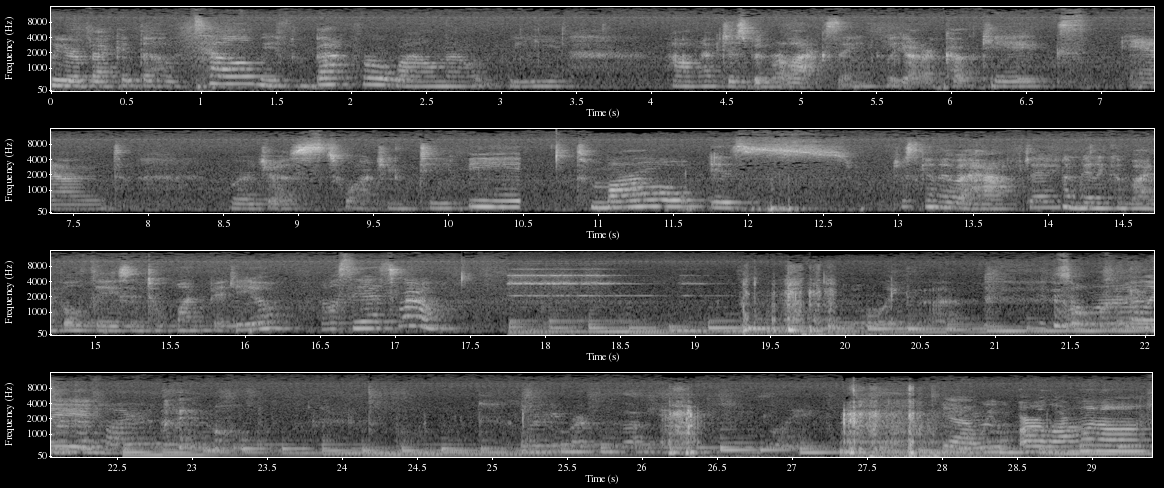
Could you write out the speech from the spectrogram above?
We are back at the hotel. We've been back for a while now. We um, have just been relaxing. We got our cupcakes and we're just watching TV. Tomorrow is just gonna have a half day. I'm gonna combine both days into one video. I'll see you guys tomorrow. It's so early. Yeah, we our alarm went off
